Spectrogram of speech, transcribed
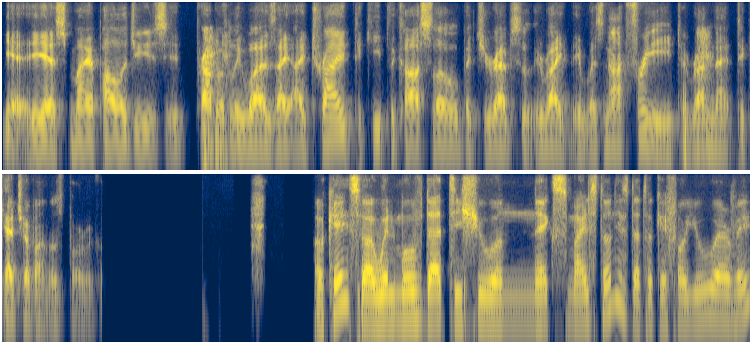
Yeah, yes, my apologies. It probably was. I, I tried to keep the cost low, but you're absolutely right. It was not free to run that, to catch up on those pull requests. Okay, so I will move that issue on next milestone. Is that okay for you, Hervé?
